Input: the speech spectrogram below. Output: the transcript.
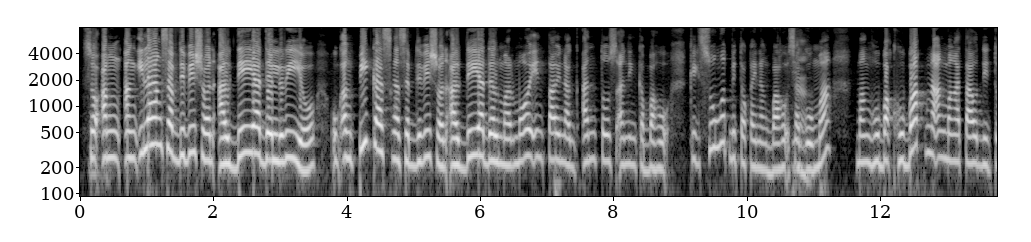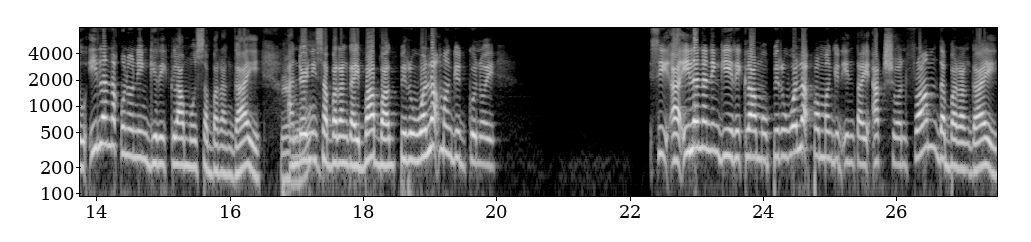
So ang ang ilahang subdivision Aldea del Rio ug ang pikas nga subdivision Aldea del Mar mo intay nagantos aning kabaho. Kay sungot bito kay nang baho sa Yeah. guma, manghubak-hubak na ang mga tao dito. Ilan na kuno ning gireklamo sa barangay. Pero- Under ni sa barangay Babag pero wala man gyud kunoy si ah, ilan na ning gireklamo pero wala pa man gyud intay action from the barangay.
